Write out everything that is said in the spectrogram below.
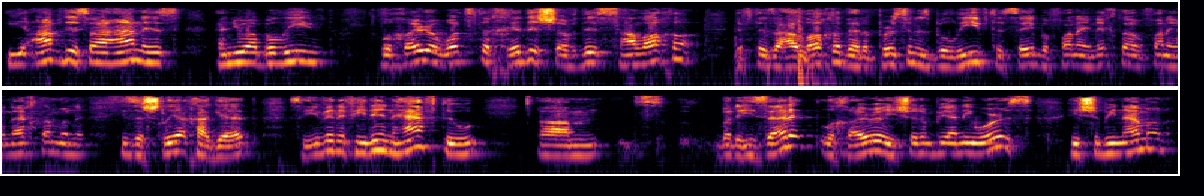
he avdis ahanis, and you are believed. L'chayra, what's the chiddush of this halacha? If there's a halacha that a person is believed to say b'fanei nichta b'fanei nechtam when he's a shliach haget, so even if he didn't have to, um, but he said it, l'chayra, he shouldn't be any worse. He should be naman.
